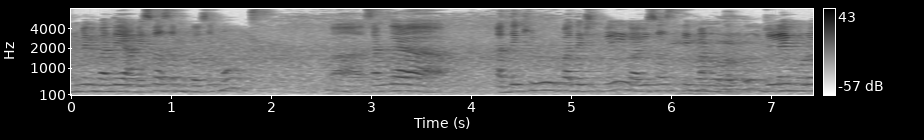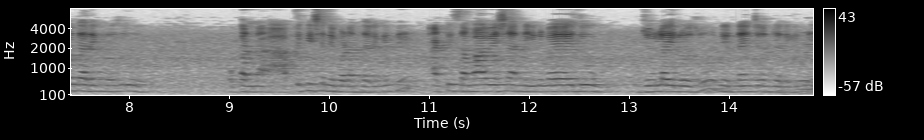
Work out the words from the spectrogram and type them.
ఎనిమిది మంది అవిశ్వాసం కోసము సంఘ అధ్యక్షుడు ఉపాధ్యక్షుడిపై అవిశ్వాస తీర్మానం కొరకు జూలై మూడో తారీఖు రోజు ఒక అప్లికేషన్ ఇవ్వడం జరిగింది. అట్టి సమావేశాన్ని ఇరవై ఐదు జూలై రోజు నిర్ణయించడం జరిగింది.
